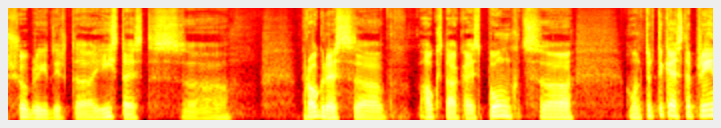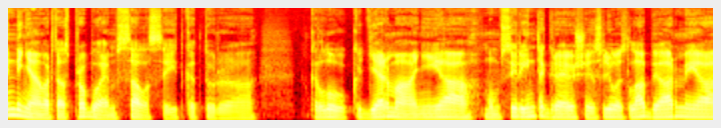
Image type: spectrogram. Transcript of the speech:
Šobrīd ir tā īstais tas, uh, progress, uh, augstākais punkts. Uh, un tur tikai starp rindiņām var tās problēmas salasīt, ka tur uh, ka lūk, ģermāņi jā, mums ir integrējušies ļoti labi armijā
